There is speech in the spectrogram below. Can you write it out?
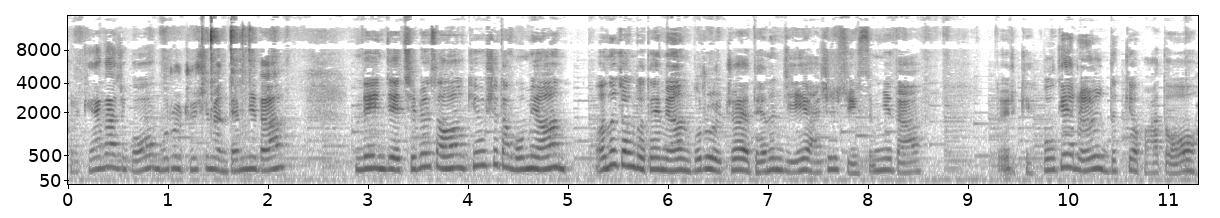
그렇게 해가지고 물을 주시면 됩니다. 근데 이제 집에서 키우시다 보면 어느 정도 되면 물을 줘야 되는지 아실 수 있습니다 또 이렇게 무게를 느껴봐도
